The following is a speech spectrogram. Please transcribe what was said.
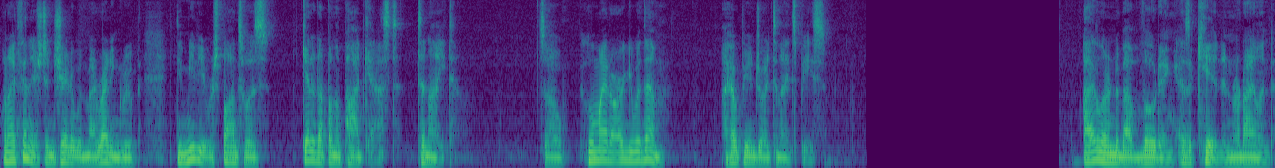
When I finished and shared it with my writing group, the immediate response was, Get it up on the podcast tonight. So, who am I to argue with them? I hope you enjoyed tonight's piece. I learned about voting as a kid in Rhode Island.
